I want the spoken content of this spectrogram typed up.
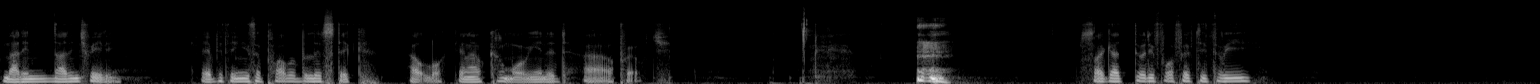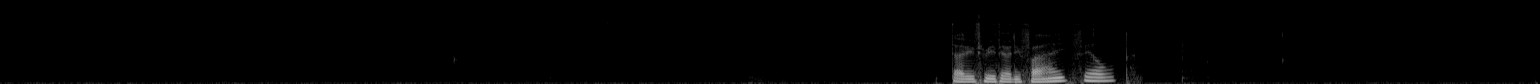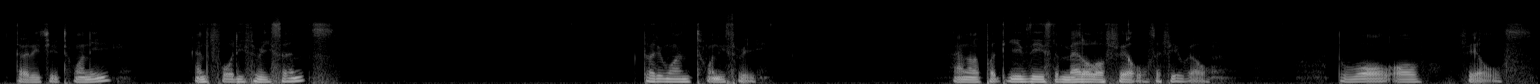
Not in not in trading. Everything is a probabilistic outlook, and outcome oriented uh, approach. so I got 3453 Thirty-three, thirty-five filled. Thirty-two, twenty, and forty-three cents. Thirty-one, twenty-three. I'm gonna put give these the medal of fills, if you will. The wall of fills.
